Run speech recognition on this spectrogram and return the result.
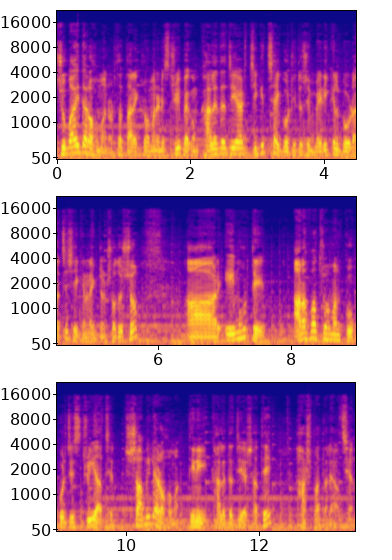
জুবাইদা রহমান, অর্থাৎ তারেক রহমানের স্ত্রী বেগম খালেদা জিয়ার চিকিৎসায় গঠিত যে মেডিকেল বোর্ড আছে, সেখানের একজন সদস্য। আর এই মুহূর্তে আরাফাত রহমান কোকর যে স্ত্রী আছেন, শামিলা রহমান, তিনি খালেদা জিয়ার সাথে হাসপাতালে আছেন।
